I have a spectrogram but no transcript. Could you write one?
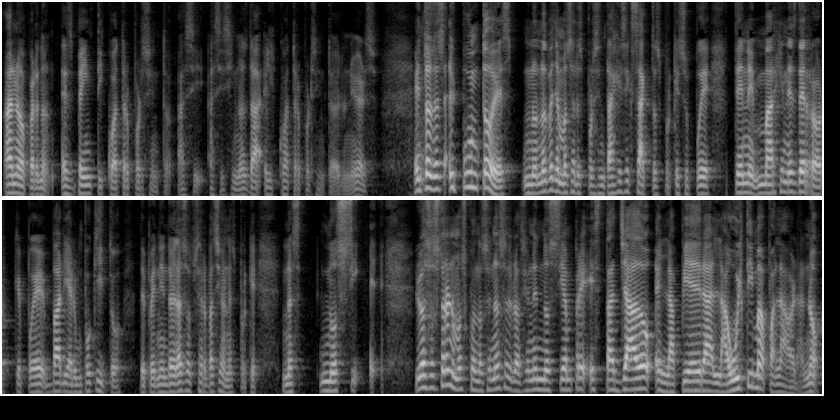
Ah, no, perdón, es 24%. Así, así sí nos da el 4% del universo. Entonces, el punto es, no nos vayamos a los porcentajes exactos porque eso puede tener márgenes de error que puede variar un poquito dependiendo de las observaciones, porque no es, no, eh, los astrónomos cuando hacen observaciones no siempre es tallado en la piedra la última palabra, no,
